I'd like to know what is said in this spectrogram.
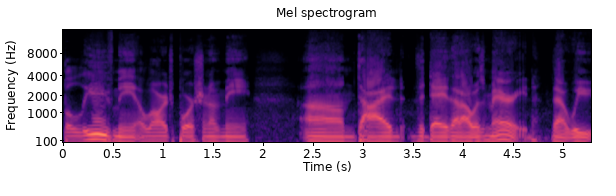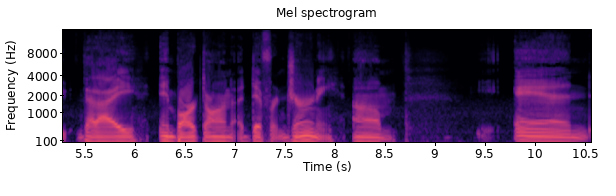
believe me, a large portion of me um, died the day that I was married. That we that I embarked on a different journey, um, and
